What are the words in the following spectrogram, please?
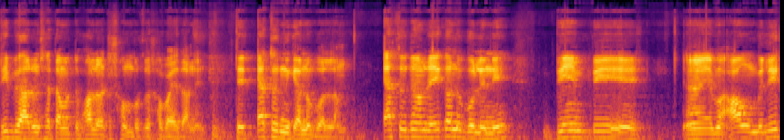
ডিবি হারুন সাথে আমার তো ভালো একটা সম্পর্ক সবাই জানেন তে এতদিন কেন বললাম? এতদিন আমরা এই কারণে বলিনি বিএনপি এবং আওয়ামী লীগ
